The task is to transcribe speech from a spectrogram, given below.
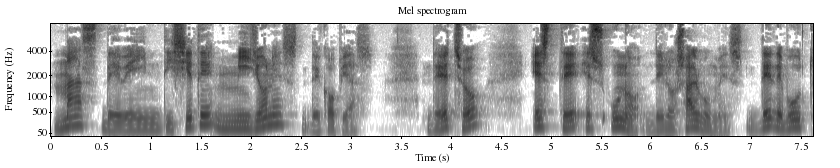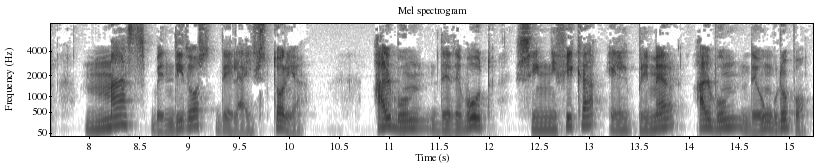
más de 27 millones de copias. De hecho, este es uno de los álbumes de debut más vendidos de la historia. Álbum de debut significa el primer álbum de un grupo,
